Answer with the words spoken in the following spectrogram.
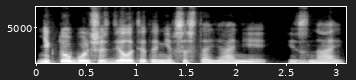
Никто больше сделать это не в состоянии, и знай,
